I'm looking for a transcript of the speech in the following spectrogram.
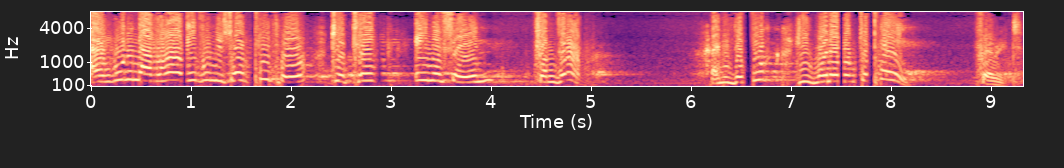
And wouldn't allow even his own people to take anything from them. And if they took, he wanted them to pay for it.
